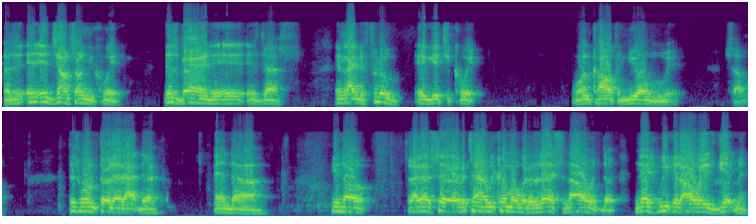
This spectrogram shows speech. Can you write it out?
because it, it, it jumps on you quick. This variant is is just it's like the flu; it gets you quick. One cough and you over with. So just want to throw that out there, and uh, you know, like I said, every time we come up with a lesson, I always the next week it always get me.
